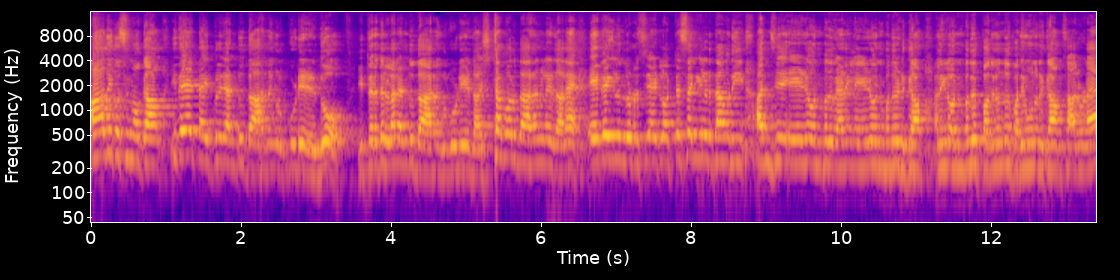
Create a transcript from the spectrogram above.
ആദ്യ ക്വസ്റ്റ്യൻ നോക്കാം. ഇതേ ടൈപ്പിൽ രണ്ട് ഉദാഹരണങ്ങൾ കൂടി എഴുതുമോ ഇത്തരത്തിലുള്ള രണ്ട് ഉദാഹരണങ്ങൾ കൂടി എഴുതാം. ഇഷ്ടംപോലെ ഉദാഹരണങ്ങൾ എഴുതാം അല്ലെ? ഏതെങ്കിലും തുടർച്ചയായിട്ടുള്ള ഒറ്റ സംഖ്യകൾ എടുത്താൽ മതി. അഞ്ച് ഏഴ് ഒൻപത് വേണമെങ്കിൽ ഏഴ് ഒൻപത് എടുക്കാം. അല്ലെങ്കിൽ ഒൻപത് പതിനൊന്ന് പതിമൂന്ന് എടുക്കാം. സാറിവിടെ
